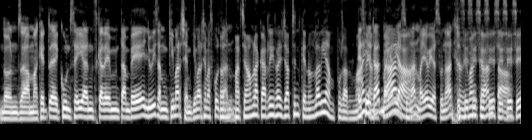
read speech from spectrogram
Doncs amb aquest eh, consell ens quedem també. Lluís, amb qui marxem? Qui marxem escoltant? Doncs marxem amb la Carly Rae Jepsen, que no ens l'havíem posat mai és veritat, mai encara. havia sonat, mai havia sonat. Sí, sí, sí, sí, sí, sí, sí.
